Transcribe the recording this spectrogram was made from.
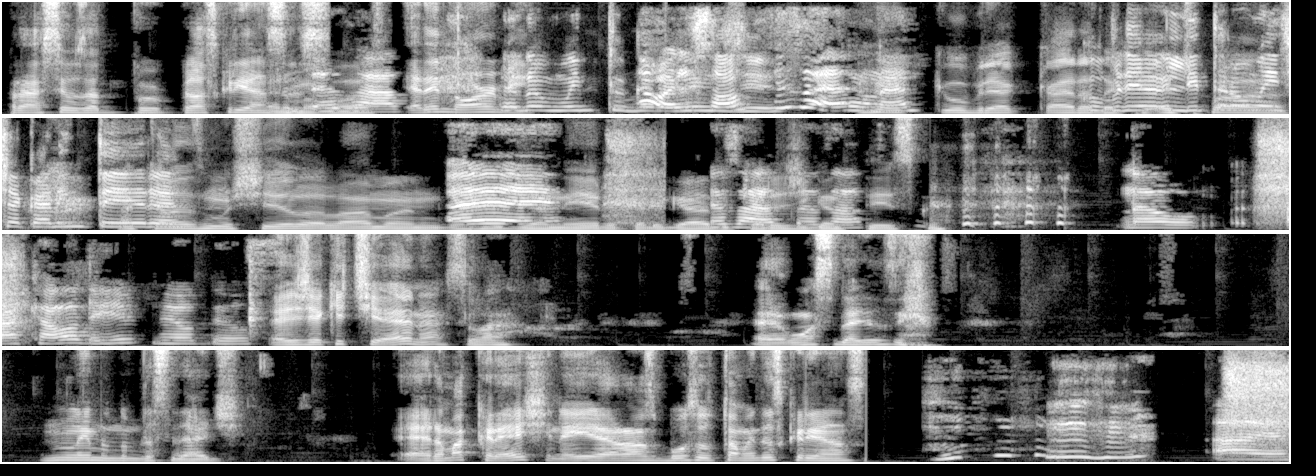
pra ser usado por, pelas crianças. Era. Era enorme. Era muito Não, grande. eles só fizeram, né? Cobrir a cara Cobria daqui. é tipo literalmente a cara inteira. Aquelas mochilas lá, mano, do É. Rio de Janeiro, tá ligado? Exato, que era gigantesca. Não, aquela ali, meu Deus. É Jequitinhé, né? Sei lá. Era alguma cidade assim. Não lembro o nome da cidade. Era uma creche, né? E eram as bolsas do tamanho das crianças. Ah, é.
